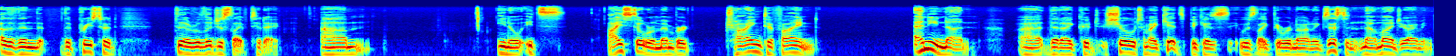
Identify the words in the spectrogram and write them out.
other than the, the priesthood, the religious life today. Um, you know, it's, I still remember trying to find any nun uh, that I could show to my kids because it was like they were non existent. Now, mind you, I'm in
